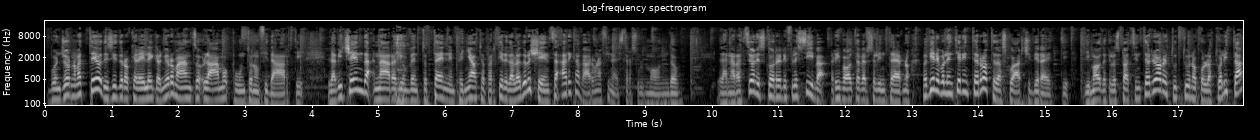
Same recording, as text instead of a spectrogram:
Buongiorno Matteo, desidero che lei legga il mio romanzo L'amo, punto non fidarti. La vicenda narra di un ventottenne impegnato a partire dall'adolescenza a ricavare una finestra sul mondo. La narrazione scorre riflessiva, rivolta verso l'interno, ma viene volentieri interrotta da squarci diretti, di modo che lo spazio interiore è tutt'uno con l'attualità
